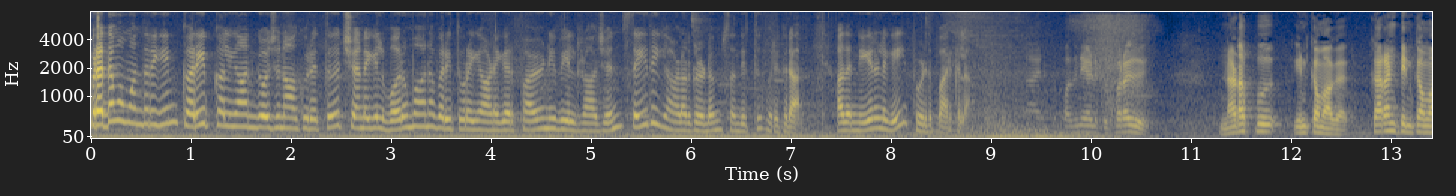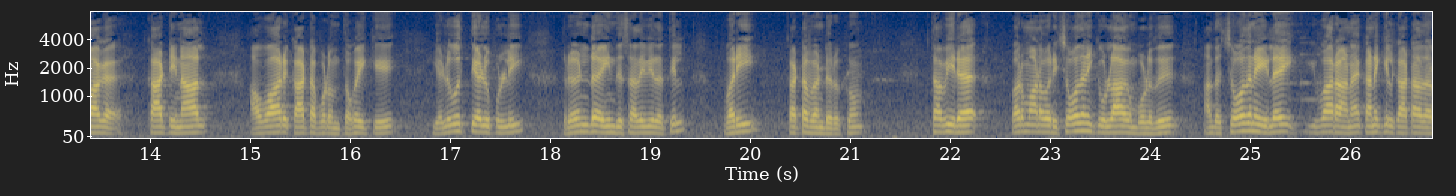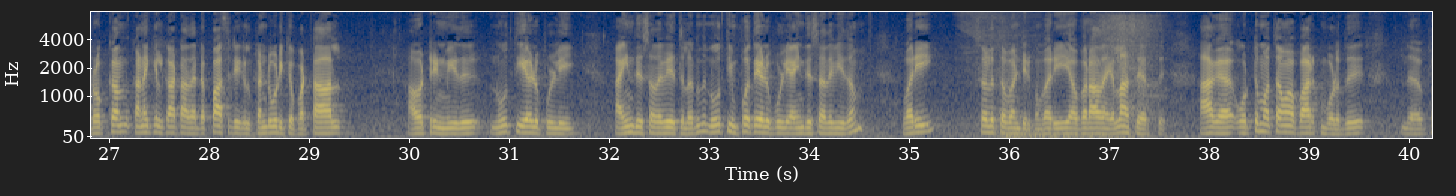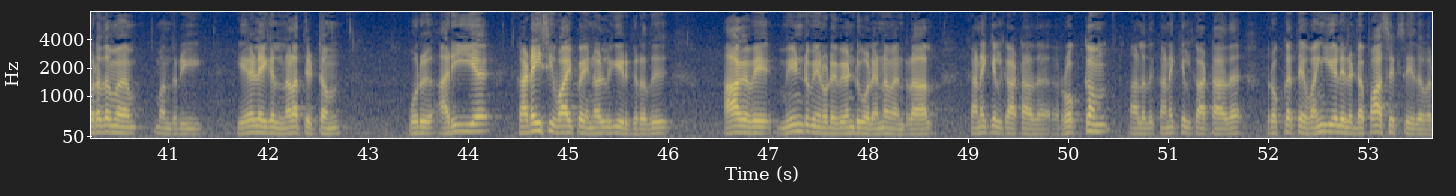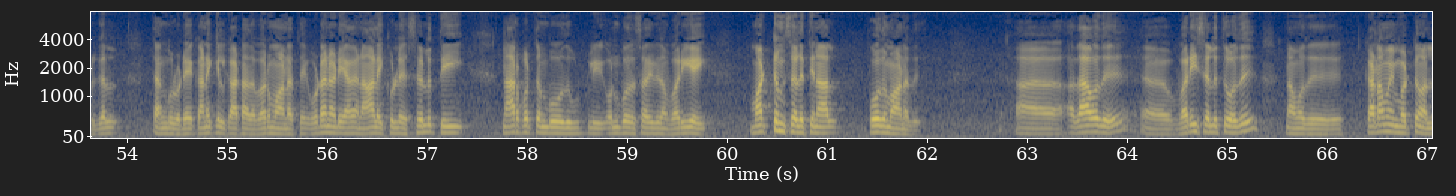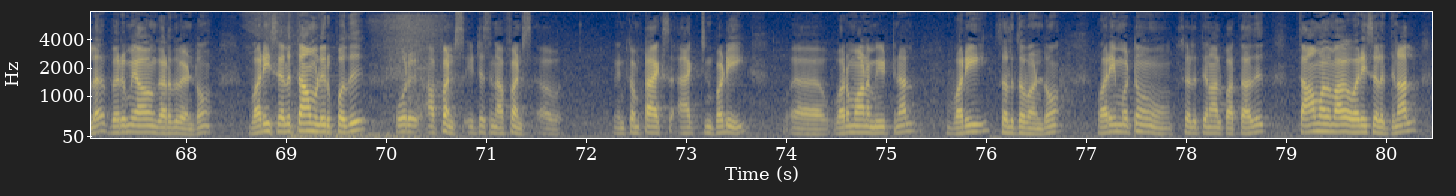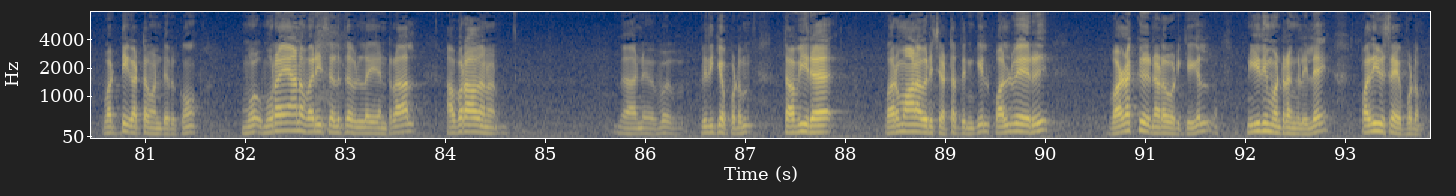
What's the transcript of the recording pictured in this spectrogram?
பிரதம மந்திரியின் கரீப் கல்யாண் யோஜனா குறித்து சென்னையில் வருமான வரித்துறை ஆணையர் பழனிவேல் ராஜன் செய்தியாளர்களிடம் சந்தித்து வருகிறார். அதன் நேரலையை இப்பொழுது பார்க்கலாம். பதினேழுக்கு பிறகு நடப்பு இன்கமாக கரண்ட் இன்கமாக காட்டினால் அவ்வாறு காட்டப்படும் தொகைக்கு எழுபத்தேழு புள்ளி ரெண்டு ஐந்து சதவீதத்தில் வரி கட்ட வேண்டியிருக்கும். தவிர வருமான வரி சோதனைக்கு உள்ளாகும் பொழுது அந்த சோதனையிலே இவ்வாறான கணக்கில் காட்டாத ரொக்கம் கணக்கில் காட்டாத டெபாசிட்டுகள் கண்டுபிடிக்கப்பட்டால் அவற்றின் மீது நூற்றி ஏழு புள்ளி ஐந்து சதவீதத்திலிருந்து நூற்றி முப்பத்தேழு புள்ளி ஐந்து சதவீதம் வரி செலுத்த வேண்டியிருக்கும். வரி அபராதம் எல்லாம் சேர்த்து. ஆக ஒட்டுமொத்தமாக பார்க்கும் பொழுது இந்த பிரதம மந்திரி ஏழைகள் நலத்திட்டம் ஒரு அரிய கடைசி வாய்ப்பை நல்கி இருக்கிறது. ஆகவே மீண்டும் என்னுடைய வேண்டுகோள் என்னவென்றால் கணக்கில் காட்டாத ரொக்கம் அல்லது கணக்கில் காட்டாத ரொக்கத்தை வங்கிகளில் டெபாசிட் செய்தவர்கள் தங்களுடைய கணக்கில் காட்டாத வருமானத்தை உடனடியாக நாளைக்குள்ளே செலுத்தி நாற்பத்தொன்பது புள்ளி ஒன்பது சதவீதம் வரியை மட்டும் செலுத்தினால் போதுமானது. அதாவது வரி செலுத்துவது நமது கடமை மட்டும் அல்ல பெருமையாகவும் கருத வேண்டும். வரி செலுத்தாமல் இருப்பது ஒரு offence it is an offence income tax actin படி வருமானம் ஈட்டினால் வரி செலுத்த வேண்டும். வரி மட்டும் செலுத்தினால் பத்தாது. தாமதமாக வரி செலுத்தினால் வட்டி கட்ட வேண்டியிருக்கும். மு- முறையான வரி செலுத்தவில்லை என்றால் அபராதம் விதிக்கப்படும். தவிர வருமான வரி சட்டத்தின் கீழ் பல்வேறு வழக்கு நடவடிக்கைகள் நீதிமன்றங்களிலே பதிவு செய்யப்படும்.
